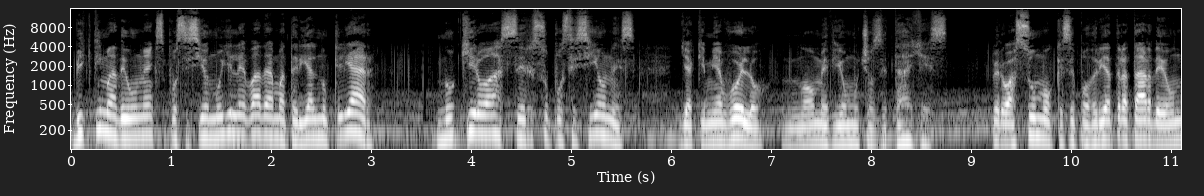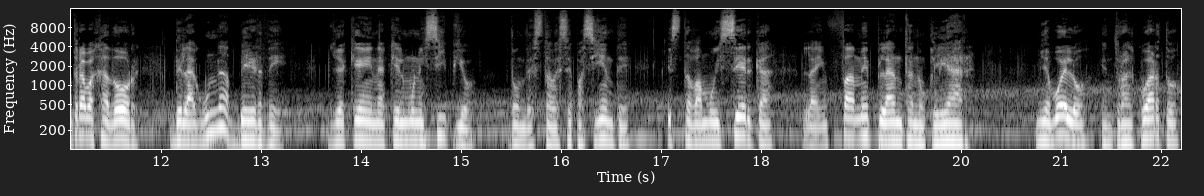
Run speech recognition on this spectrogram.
víctima de una exposición muy elevada a material nuclear. No quiero hacer suposiciones, ya que mi abuelo no me dio muchos detalles, pero asumo que se podría tratar de un trabajador de Laguna Verde, ya que en aquel municipio donde estaba ese paciente estaba muy cerca la infame planta nuclear. Mi abuelo entró al cuarto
